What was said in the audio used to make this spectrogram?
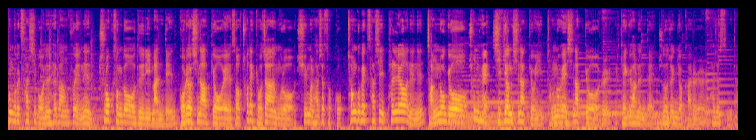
1945년 해방 후에는 추록 성도들이 만든 고려신학교에서 초대 교장으로 취임을 하셨었고 1948년에는 장로교 총회 직영신학교인 장로회 신학교를 개교하는데 주도적인 역할을 하셨습니다.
